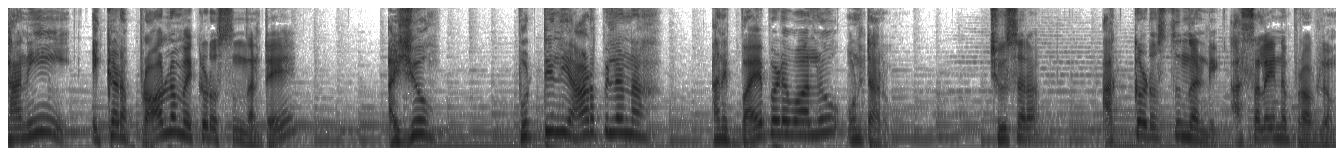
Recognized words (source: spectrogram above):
కానీ ఇక్కడ ప్రాబ్లం ఎక్కడొస్తుందంటే అయ్యో పుట్టింది ఆడపిల్లనా అని భయపడే వాళ్ళు ఉంటారు. చూసారా? అక్కడొస్తుందండి అసలైన ప్రాబ్లం.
